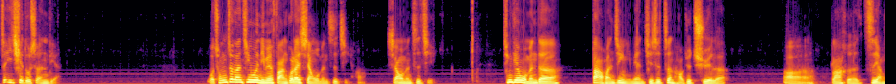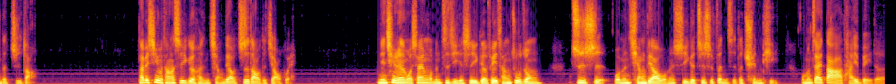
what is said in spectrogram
这一切都是恩典。我从这段经文里面反过来想我们自己，哈，想我们自己。今天我们的大环境里面，其实正好就缺了啊、拉和这样的指导。台北信友堂是一个很强调知道的教会。年轻人，我相信我们自己也是一个非常注重知识，我们强调我们是一个知识分子的群体。我们在大台北的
